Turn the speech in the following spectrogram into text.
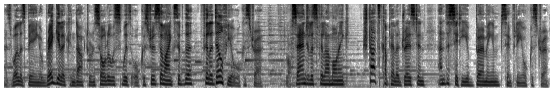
as well as being a regular conductor and soloist with orchestras the likes of the Philadelphia Orchestra, Los Angeles Philharmonic, Staatskapelle Dresden, and the City of Birmingham Symphony Orchestra.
